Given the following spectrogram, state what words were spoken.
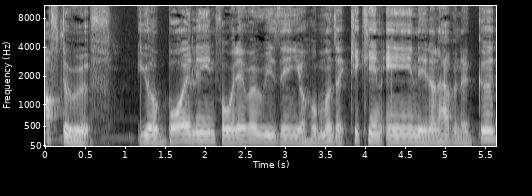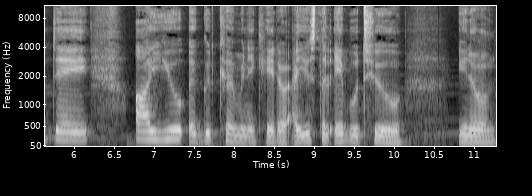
off the roof. You're boiling for whatever reason, your hormones are kicking in, you're not having a good day. Are you a good communicator? Are you still able to, you know,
